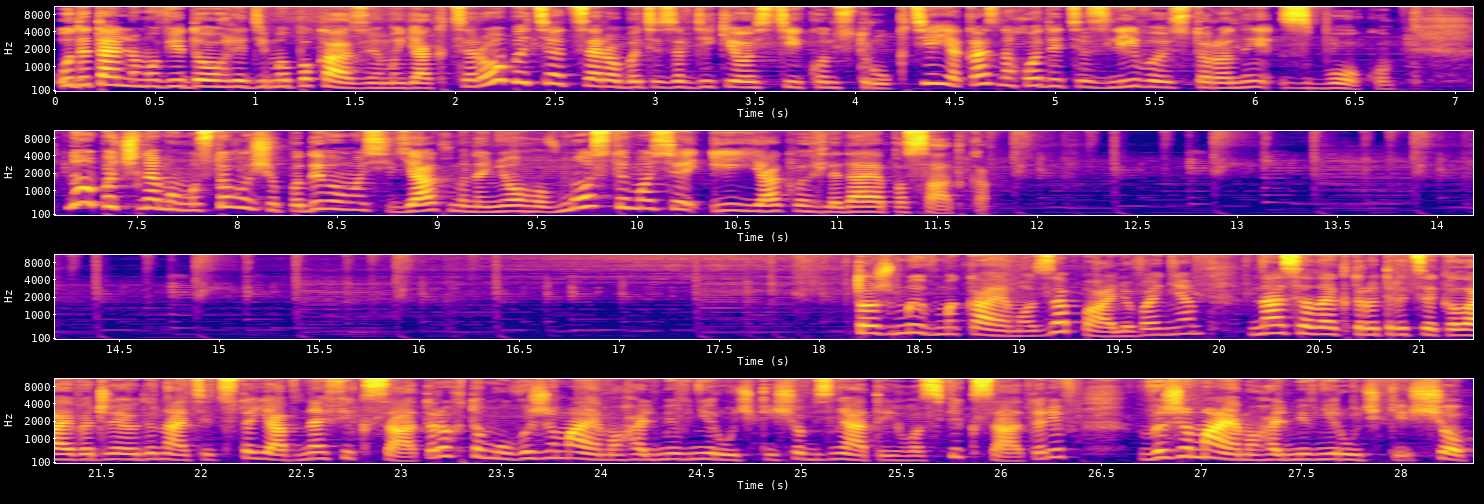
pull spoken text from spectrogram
У детальному відеогляді ми показуємо, як це робиться. Це робиться завдяки ось цій конструкції, яка знаходиться з лівої сторони збоку. Ну а почнемо ми з того, що подивимось, як ми на нього вмостимося і як виглядає посадка. Тож ми вмикаємо запалювання. Нас електротрицикл Aiva J11 стояв на фіксаторах, тому вижимаємо гальмівні ручки, щоб зняти його з фіксаторів. Вижимаємо гальмівні ручки, щоб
